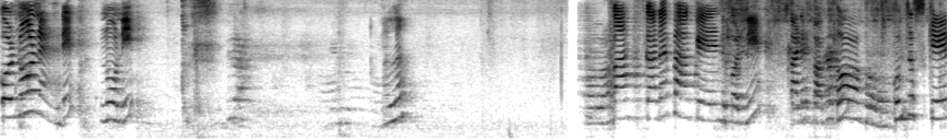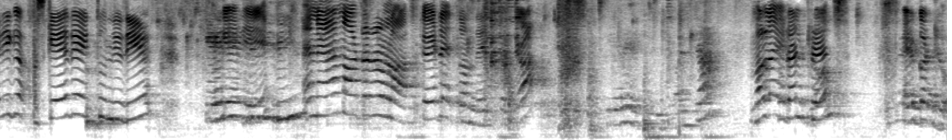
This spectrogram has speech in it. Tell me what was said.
నూనె అండి నూనె మళ్ళా కడేపాకు వేయండి కొన్ని కడేపాకు కొంచెం స్కేరీగా స్కేరీ అవుతుంది ఇది స్కేరీ అవుతుంది మళ్ళీ ఇరండి ఫ్రెండ్స్ ఎరగడ్లు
